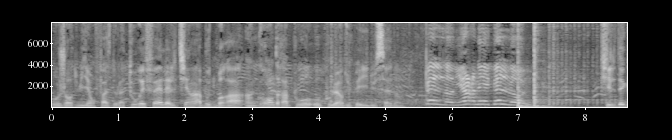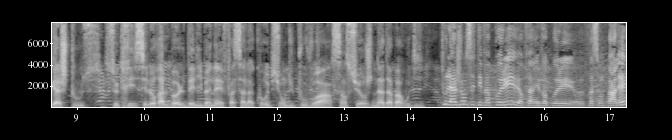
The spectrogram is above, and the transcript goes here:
Aujourd'hui, en face de la Tour Eiffel, elle tient à bout de bras un grand drapeau aux couleurs du pays du Cèdre. Qu'ils dégagent tous. Ce cri, c'est le ras-le-bol des Libanais face à la corruption du pouvoir, s'insurge Nada Baroudi. Tout l'argent s'est évaporé, enfin évaporé euh, façon de parler.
